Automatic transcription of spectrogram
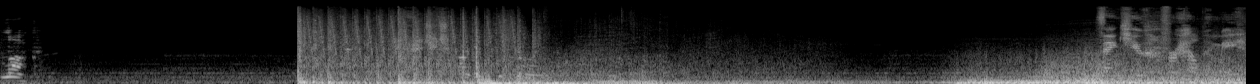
Lock. Engine Target destroyed. Thank you for helping me.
